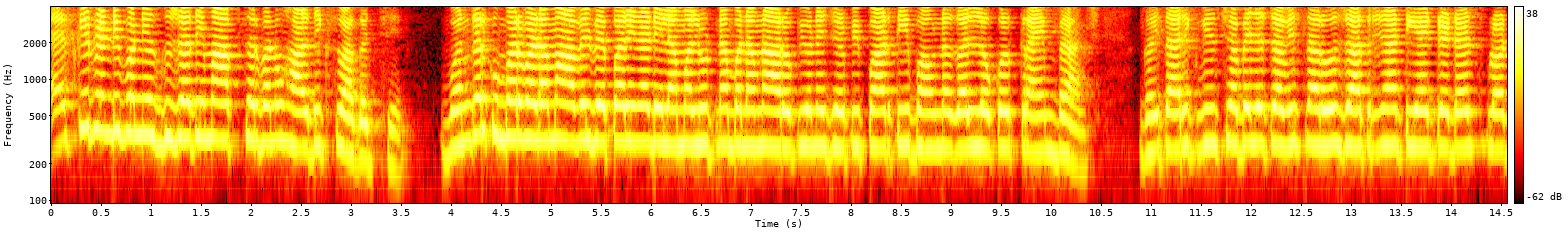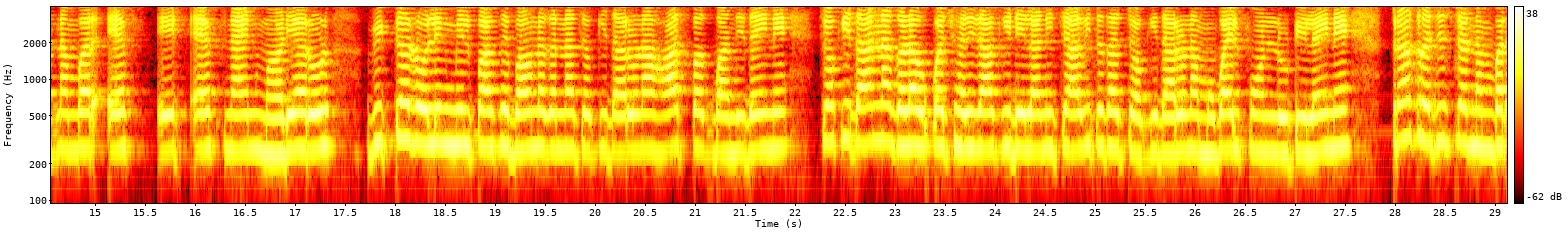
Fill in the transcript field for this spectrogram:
એસકે ટ્વેન્ટી ફોર ન્યૂઝ ગુજરાતીમાં આપ સર્વનું હાર્દિક સ્વાગત છે. વનગર કુંભારવાડામાં આવેલ વેપારીના ડેલામાં લૂંટના બનાવના આરોપીઓને ઝડપી પાડતી ભાવનગર લોકલ ક્રાઇમ બ્રાન્ચ. ગઈ તારીખ વીસ છ બે હજાર ચોવીસના રોજ રાત્રિના TI traders plot number F eight F nine Maliya road Victor rolling mill પાસે ભાવનગરના ચોકીદારોના હાથ પગ બાંધી દઈને ચોકીદારના ગળા ઉપર છરી રાખી ડેલાની ચાવી તથા ચોકીદારોના મોબાઈલ ફોન લૂંટી લઈને truck register number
